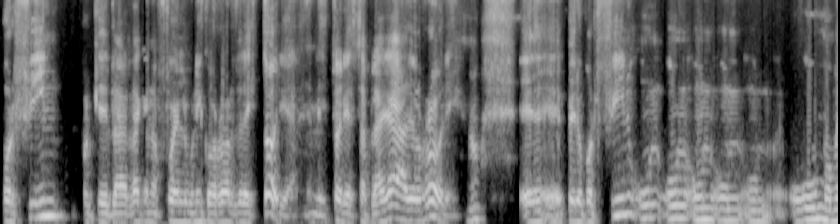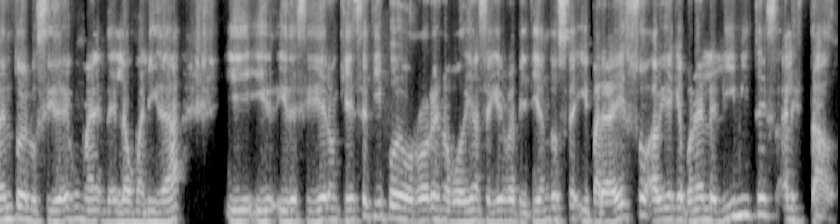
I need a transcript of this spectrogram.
por fin, porque la verdad que no fue el único horror de la historia, la historia está plagada de horrores, ¿no? Eh, pero por fin un, un, momento de lucidez en la humanidad y, decidieron que ese tipo de horrores no podían seguir repitiéndose y para eso había que ponerle límites al Estado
